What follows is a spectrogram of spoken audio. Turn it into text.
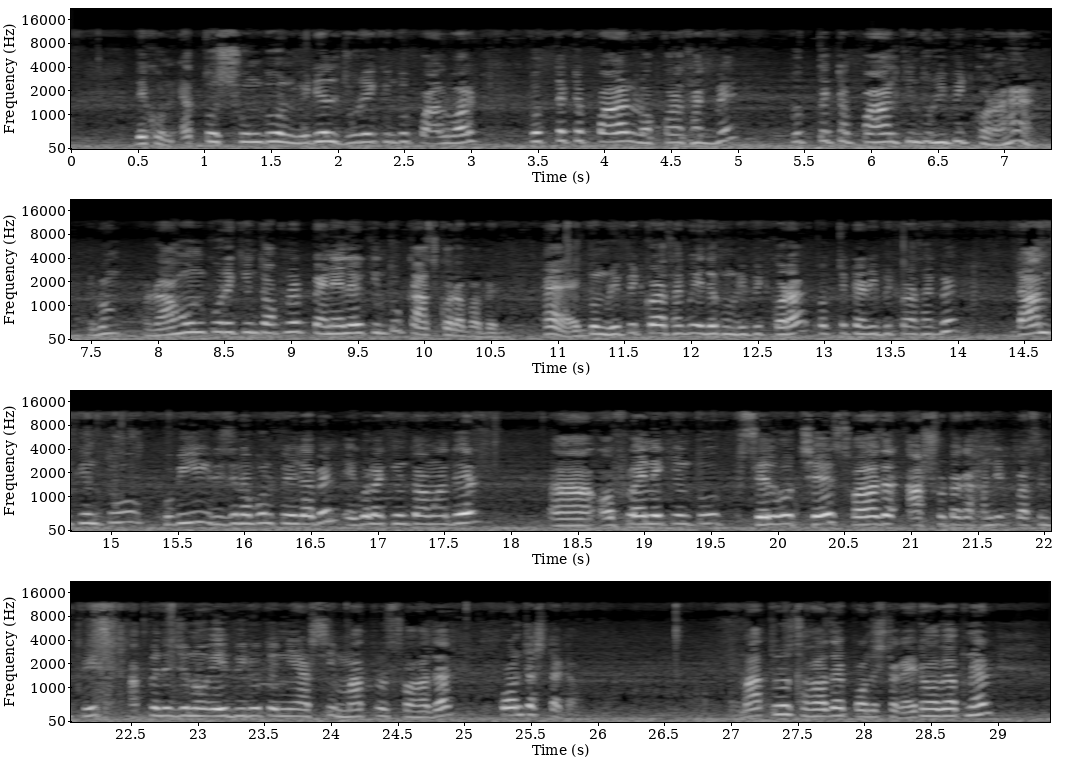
দেখুন, এত সুন্দর মিডল জুড়ে কিন্তু পাল ওয়ার্ক প্রত্যেকটা পাল লক করা থাকবে, প্রত্যেকটা পাল কিন্তু রিপিট করা হ্যাঁ এবং রাউন্ড করে কিন্তু আপনার প্যানেলের কিন্তু কাজ করা পাবেন। হ্যাঁ একদম রিপিট করা থাকবে, এই দেখুন রিপিট করা, প্রত্যেকটা রিপিট করা থাকবে। দাম কিন্তু খুবই রিজনেবল পেয়ে যাবেন। এগুলা কিন্তু আমাদের অফলাইনে কিন্তু সেল হচ্ছে ছয় হাজার আটশো টাকা হান্ড্রেড পার্সেন্ট ফিক্স আপনাদের জন্য এই ভিডিওতে নিয়ে আসছি মাত্র ছ হাজার পঞ্চাশ টাকা। মাত্র ছ হাজার পঞ্চাশ টাকা। এটা হবে আপনার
